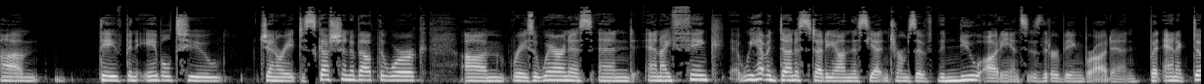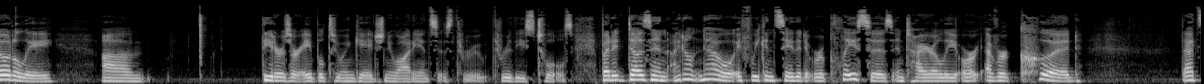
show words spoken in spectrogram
um, they've been able to generate discussion about the work, um, raise awareness, and and I think we haven't done a study on this yet in terms of the new audiences that are being brought in. But anecdotally, um, theaters are able to engage new audiences through through these tools. But it doesn't. I don't know if we can say that it replaces entirely or ever could. That's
